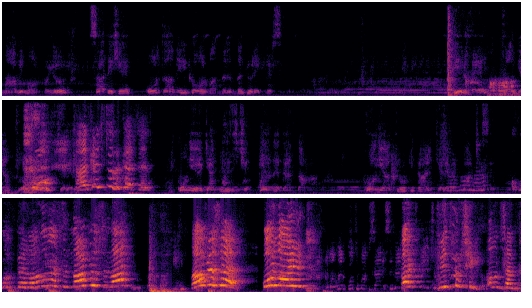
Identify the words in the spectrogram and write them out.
Mavi morfoyu sadece Orta Amerika ormanlarında görebilirsiniz. Konya, Arkadaşlar kaçın. Konya'ya gelmeniz için bir neden daha. Konya Tropikal Kelebek Bahçesi. Allah belanı versin. Ne yapıyorsun lan? Ne yapıyorsun? Vallahi bak video çek. Oğlum sen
